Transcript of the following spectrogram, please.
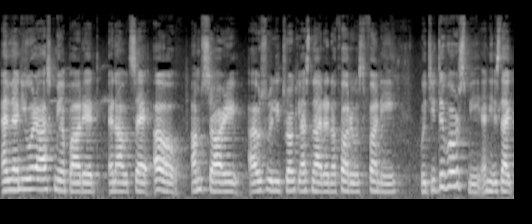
and then you would ask me about it, and I would say, oh, I'm sorry, I was really drunk last night and I thought it was funny, would you divorce me? And he's like,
